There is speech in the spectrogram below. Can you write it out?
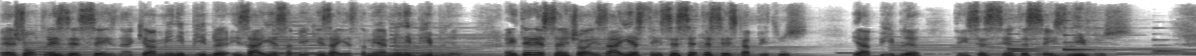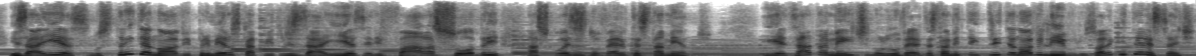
é, João 3,16, né, que é a mini Bíblia. Isaías, sabia que Isaías também é a mini Bíblia? É interessante, ó. Isaías tem 66 capítulos e a Bíblia tem 66 livros. Isaías, nos 39 primeiros capítulos de Isaías, ele fala sobre as coisas do Velho Testamento. E exatamente no Velho Testamento tem 39 livros. Olha que interessante.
